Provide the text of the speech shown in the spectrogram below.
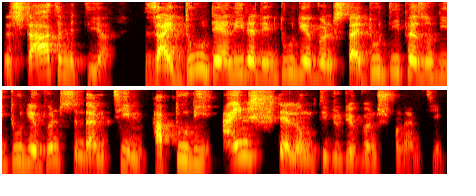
Es startet mit dir. Sei du der Leader, den du dir wünschst. Sei du die Person, die du dir wünschst in deinem Team. Hab du die Einstellung, die du dir wünschst von deinem Team.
